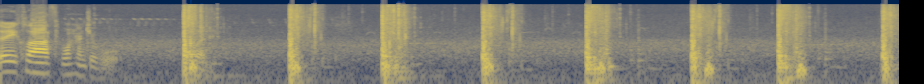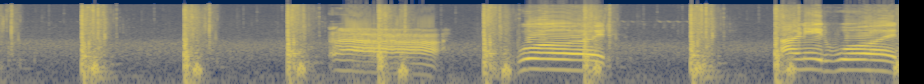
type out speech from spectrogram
30 cloth, 100 wool. Wood. Ah! Wood! I need wood!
